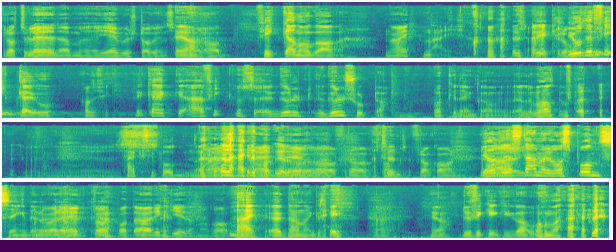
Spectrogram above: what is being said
gratulere deg med J-bursdagen som Ja. du har hatt. Fikk jeg noe gave? Nei, Nei. jo, det fikk jeg jo. hva du fikk Fikk jeg ikke Jeg fikk gull, gullskjorta. Var ikke det en gave? Eller var det bare Taxipoden? Nei, nei, det var ikke det var fra Frank, Frank Arne. Ja, det stemmer. Det var sponsing. Det. Kan du være helt klar på at jeg har ikke gitt deg noen gave? Nei, den er grei. Nei. Ja, du fikk ikke gave av meg heller.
